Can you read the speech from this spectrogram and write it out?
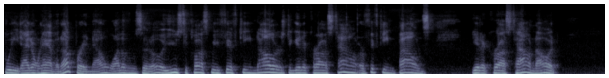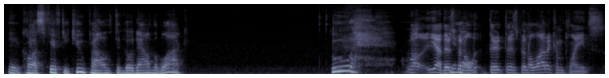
tweet I don't have it up right now. One of them said oh it used to cost me fifteen dollars to get across town or fifteen pounds to get across town. Now it it costs 52 pounds to go down the block. Ooh, Well, yeah, there's You been know- a there, there's been a lot of complaints,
